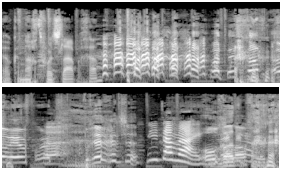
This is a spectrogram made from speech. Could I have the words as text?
elke nacht voor het slapen gaan. Wat is dat nou weer voor bruggetje? Niet aan mij. Ongelooflijk.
